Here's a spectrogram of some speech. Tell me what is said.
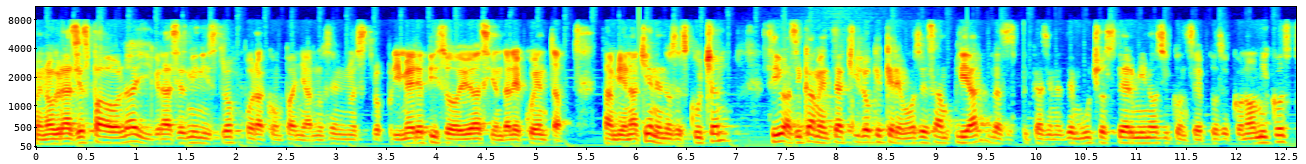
Bueno, gracias Paola y gracias ministro por acompañarnos en nuestro primer episodio de Haciéndale cuenta. También a quienes nos escuchan. Sí, básicamente aquí lo que queremos es ampliar las explicaciones de muchos términos y conceptos económicos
